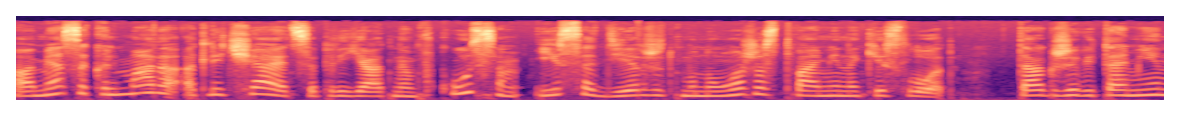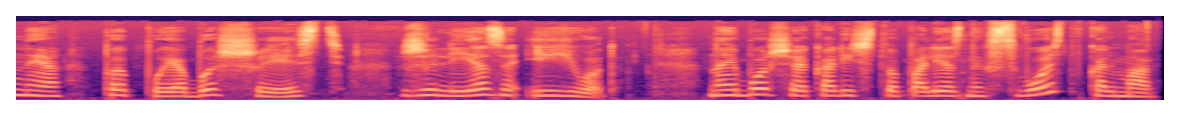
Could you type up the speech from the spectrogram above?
а мясо кальмара отличается приятным вкусом и содержит множество аминокислот, также витамины ПП, В6, железо и йод. Наибольшее количество полезных свойств кальмар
